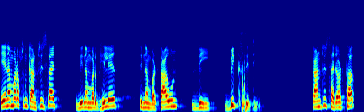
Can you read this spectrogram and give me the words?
A number option countryside B number village C number town D big city countryside অর্থাৎ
